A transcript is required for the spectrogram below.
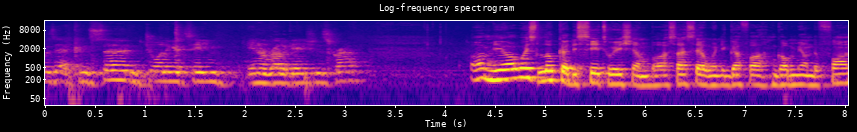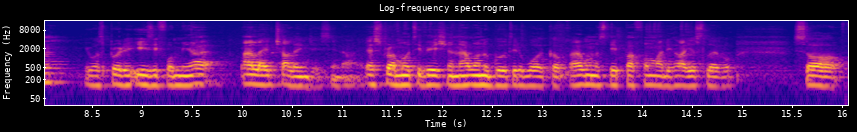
Was it a concern joining a team in a relegation scrap? Um, you always look at the situation, but as I said, when the gaffer got me on the phone, it was pretty easy for me. I, I like challenges, you know, extra motivation. I want to go to the World Cup. I want to stay perform at the highest level. So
